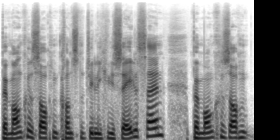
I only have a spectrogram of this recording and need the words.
Bei manchen Sachen kann es natürlich visuell sein, bei manchen Sachen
